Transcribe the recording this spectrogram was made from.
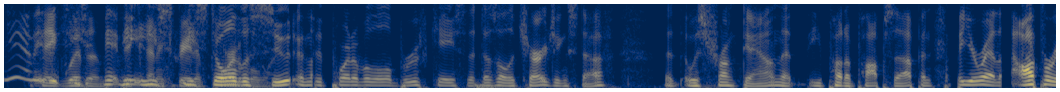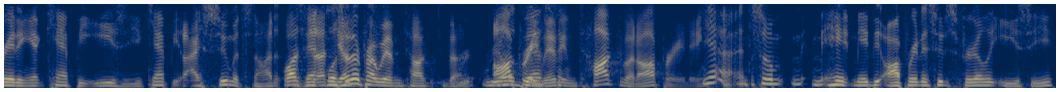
Yeah, take maybe, with he, him maybe he, he stole the portable one. suit and the portable little briefcase that does all the charging stuff that was shrunk down that he put a pops up. And but you're right, operating it can't be easy. You can't be. I assume it's not. Well, that's, that's the other part we haven't talked about. operating. We haven't even talked about operating. Yeah, and so m- hey, maybe operating suit's fairly easy,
